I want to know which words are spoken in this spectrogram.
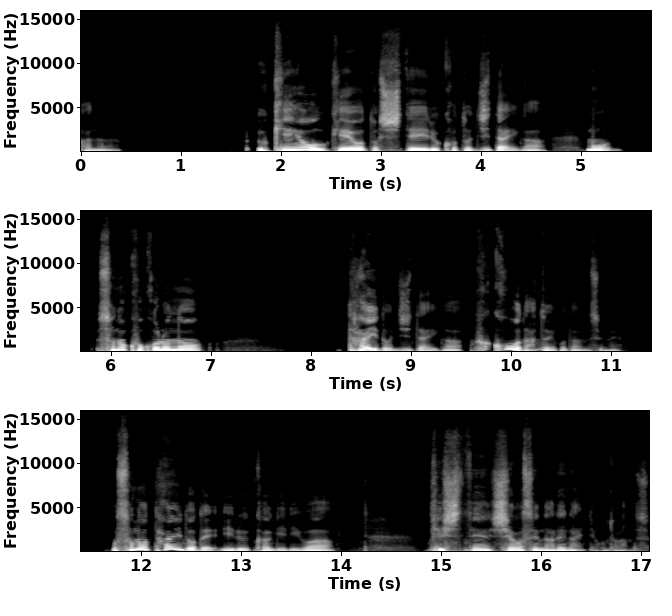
あの受けよう受けようとしていること自体がもうその心の態度自体が不幸だということなんですよね。その態度でいる限りは決して幸せになれないということなんです。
